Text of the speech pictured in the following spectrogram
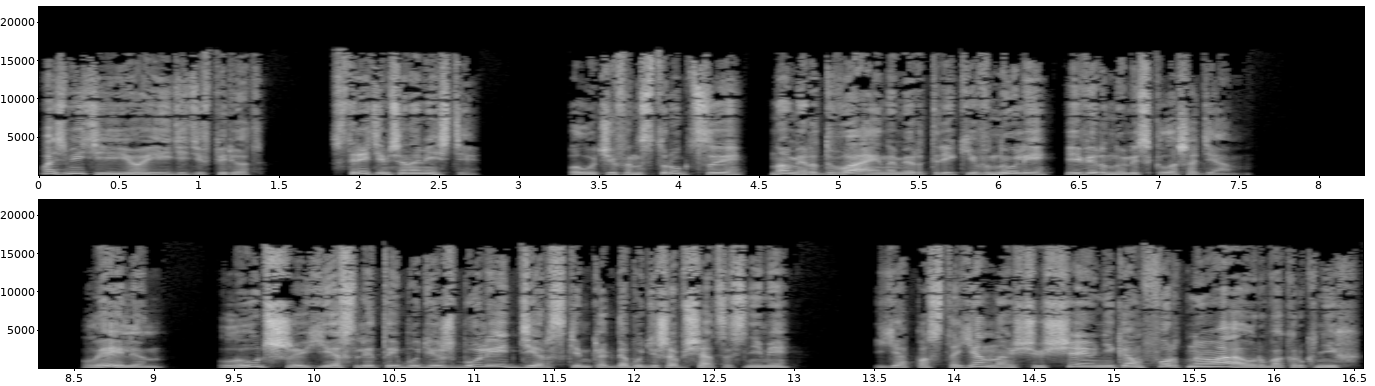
«Возьмите ее и идите вперед. Встретимся на месте». Получив инструкции, номер два и номер три кивнули и вернулись к лошадям. «Лейлин, лучше, если ты будешь более дерзким, когда будешь общаться с ними. Я постоянно ощущаю некомфортную ауру вокруг них»,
